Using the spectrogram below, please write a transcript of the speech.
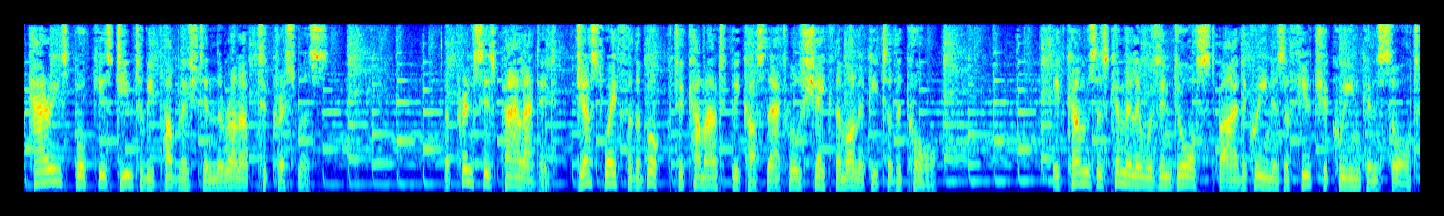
Harry's book is due to be published in the run-up to Christmas. The prince's pal added, just wait for the book to come out because that will shake the monarchy to the core. It comes as Camilla was endorsed by the Queen as a future Queen consort.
